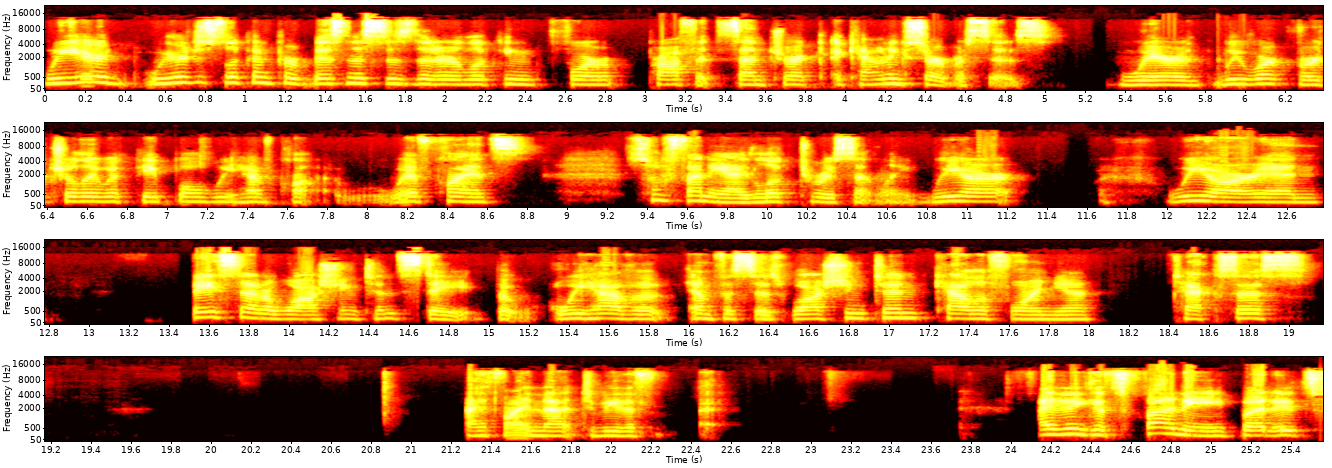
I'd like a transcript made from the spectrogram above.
We are we are just looking for businesses that are looking for profit centric accounting services. Where we work virtually with people, we have cl- we have clients. So funny, I looked recently. We are we are in based out of Washington State, but we have an emphasis: Washington, California, Texas, I find that to be the I think it's funny, but it's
